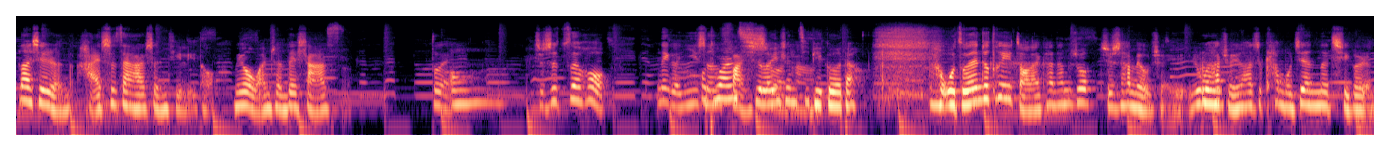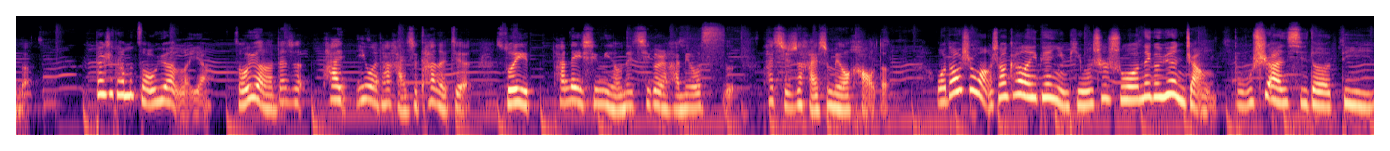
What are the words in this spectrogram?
那些人还是在她身体里头，没有完全被杀死。对。只是最后，那个医生突然起了一身鸡皮疙瘩。我昨天就特意找来看，他们说其实他没有痊愈。如果他痊愈，他是看不见那七个人的。但是他们走远了呀，走远了。但是他因为他还是看得见，所以他内心里头那七个人还没有死，他其实还是没有好的。我倒是网上看了一篇影评，是说那个院长不是安息的第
